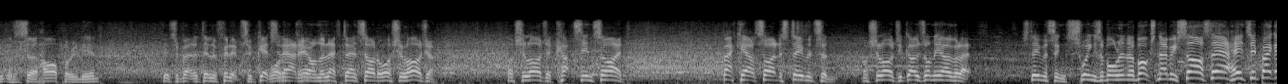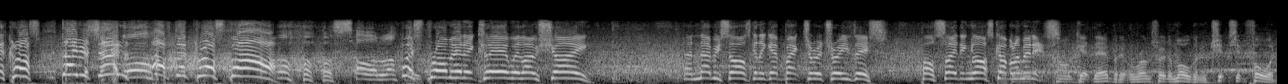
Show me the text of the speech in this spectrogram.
it was uh, Harper in the end. Gets it back to Dillon Phillips, who gets What it out here on the left-hand side of Oshilaja. Oshilaja cuts inside, back outside to Stevenson. Oshilaja goes on the overlap. Stevenson swings the ball into the box. Naby Sarr's there, heads it back across. Davison Oh. off the crossbar. Oh, so unlucky. West Brom hit it clear with O'Shea. And Naby Sarr's going to get back to retrieve this. Pulsating last couple of minutes. Can't get there, but it will run through to Morgan, who chips it forward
